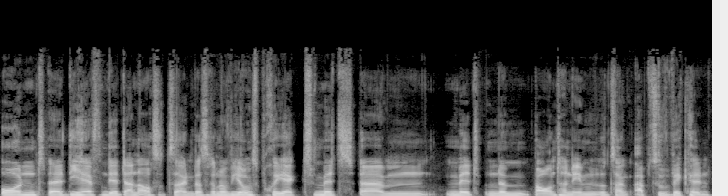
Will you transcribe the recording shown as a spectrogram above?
und äh, die helfen dir dann auch sozusagen das Renovierungsprojekt mit ähm, mit einem Bauunternehmen sozusagen abzuwickeln.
